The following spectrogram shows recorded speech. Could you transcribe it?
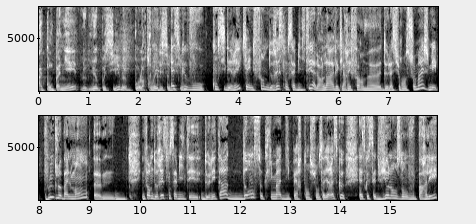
accompagner le mieux possible pour leur trouver des solutions. Est-ce que vous considérez qu'il y a une forme de responsabilité, alors là avec la réforme euh, de l'assurance chômage, mais plus globalement euh, une forme de responsabilité de l'État dans ce climat d'hypertension? C'est-à-dire est-ce que est-ce que cette violence dont vous parlez,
